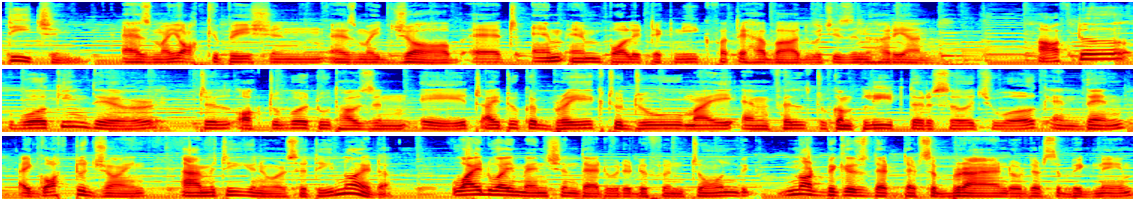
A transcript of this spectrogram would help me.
teaching as my occupation, as my job at MM Polytechnique Fatehabad, which is in Haryana. After working there till October 2008, I took a break to do my MPhil to complete the research work and then I got to join Amity University, Noida. Why do I mention that with a different tone? Not because that that's a brand or that's a big name,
